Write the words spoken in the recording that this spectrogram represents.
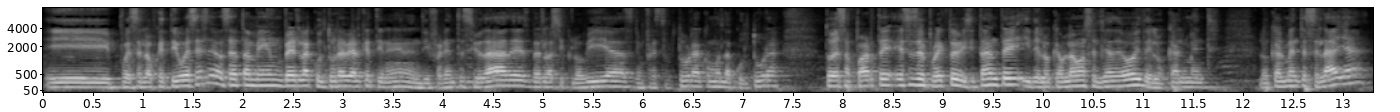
Y pues el objetivo es ese, o sea, también ver la cultura vial que tienen en diferentes ciudades, ver las ciclovías, la infraestructura, cómo es la cultura, toda esa parte. Ese es el proyecto de visitante y de lo que hablamos el día de hoy, de localmente. Localmente Celaya.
